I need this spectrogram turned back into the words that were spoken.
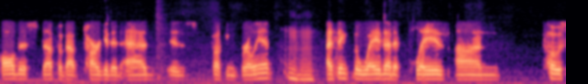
all this stuff about targeted ads is fucking brilliant. Mm-hmm. I think the way that it plays on post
